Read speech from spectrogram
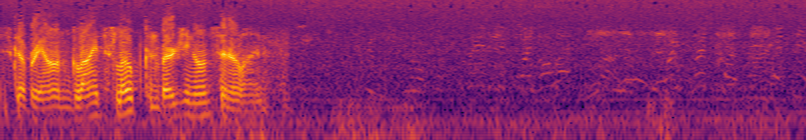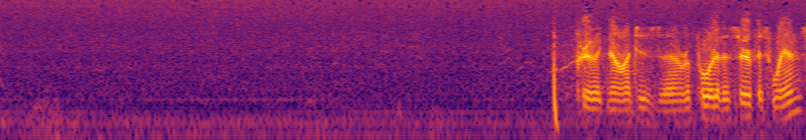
Discovery on glide slope, converging on centerline. Crew acknowledges a report of the surface winds.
